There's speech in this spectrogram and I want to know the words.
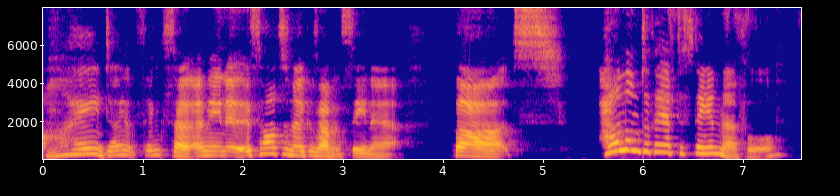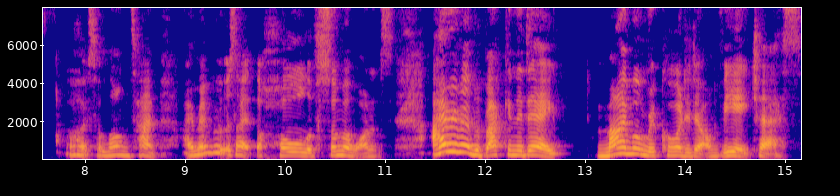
I don't think so. I mean, it's hard to know because I haven't seen it. But how long do they have to stay in there for? Oh, it's a long time. I remember it was like the whole of summer once. I remember back in the day, my mum recorded it on VHS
